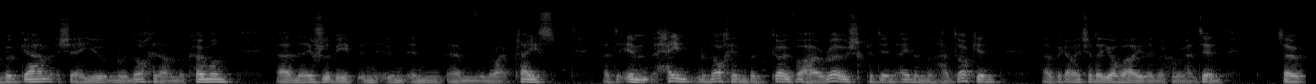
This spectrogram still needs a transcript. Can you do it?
v'gam shehu menochin al mekomon, and they should be in in in, um, in the right place im heim menochim begova harosh kadin einam hadokin hadin. So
